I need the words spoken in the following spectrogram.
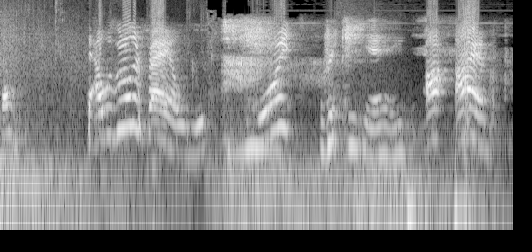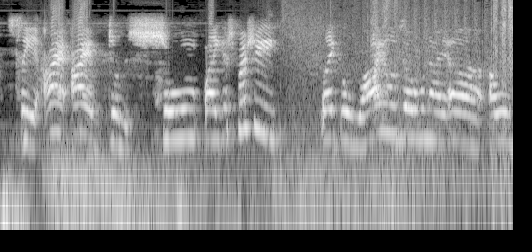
that? That was another fail. What? Ricochet. I, I have see I, I have done so like especially like a while ago when I uh I was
